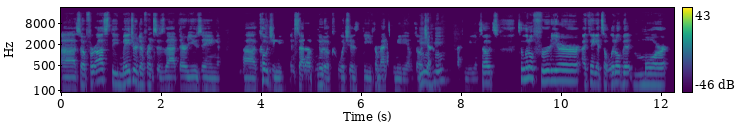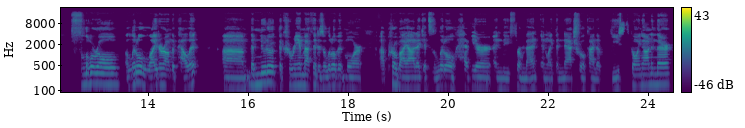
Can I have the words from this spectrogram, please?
Uh, so for us, the major difference is that they're using uh, koji instead of nuruk, which is the fermenting medium. So it's Mhm. medium. So it's it's a little fruitier. I think it's a little bit more floral, a little lighter on the palate. Um, the nuruk, the Korean method, is a little bit more uh, probiotic. It's a little heavier in the ferment and like the natural kind of yeast going on in there.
